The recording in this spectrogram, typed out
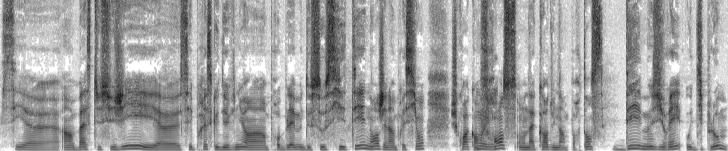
C'est euh, un vaste sujet et euh, c'est presque devenu un problème de société, non J'ai l'impression. Je crois qu'en Oui. France, on accorde une importance démesurée au diplôme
